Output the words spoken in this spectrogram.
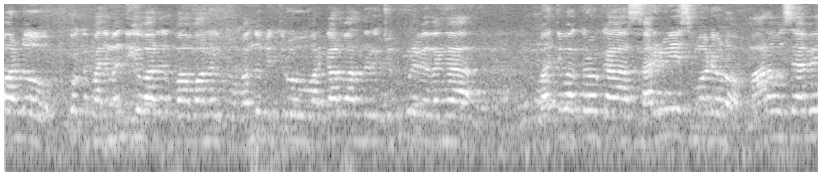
వాళ్ళు ఇంకొక పది మందికి వాళ్ళ వాళ్ళకు బంధుమిత్రులు వర్గాల వారందరికీ చెప్పుకునే విధంగా ప్రతి ఒక్కరు ఒక సర్వీస్ మోటివ్లో మానవ సేవే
